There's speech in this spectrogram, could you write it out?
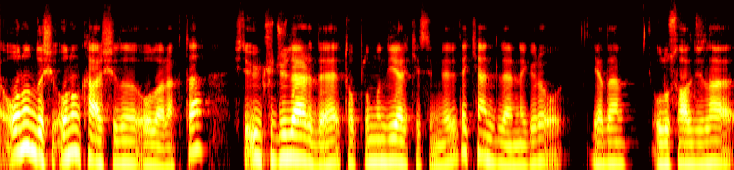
onun dışı onun karşılığı olarak da işte ülkücüler de toplumun diğer kesimleri de kendilerine göre ya da ulusalcılığa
